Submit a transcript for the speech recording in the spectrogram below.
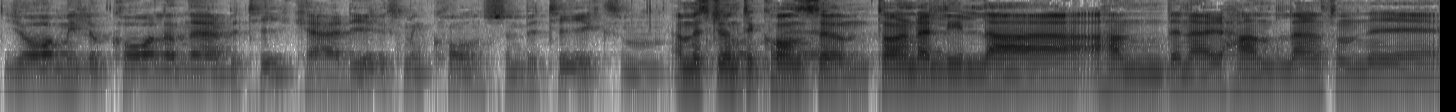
Ja, min lokala närbutik här, det är liksom en Konsumbutik som... Ja, men strunt i Konsum. Ta den där lilla, han, den här handlaren som ni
